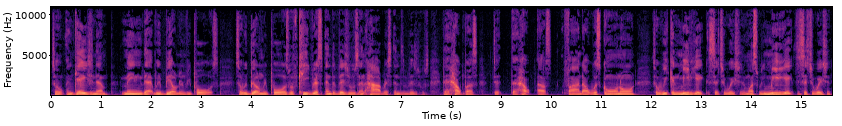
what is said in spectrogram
So engaging them meaning that we're building rapport. So we're building rapport with key risk individuals and high risk individuals that help us to, to help us find out what's going on so we can mediate the situation. Once we mediate the situation,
